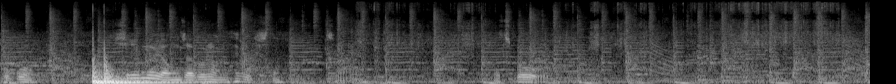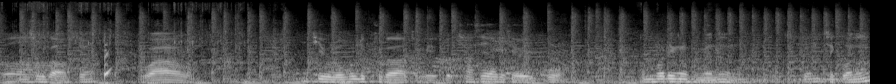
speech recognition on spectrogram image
보고 실물 영접을 한번 해봅시다 자, Let's go. 이수가 왔어요. 와우. 뒤로 로블리크가 되게 그 자세하게 되어 있고 넘버링을 보면은 지금 제 거는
